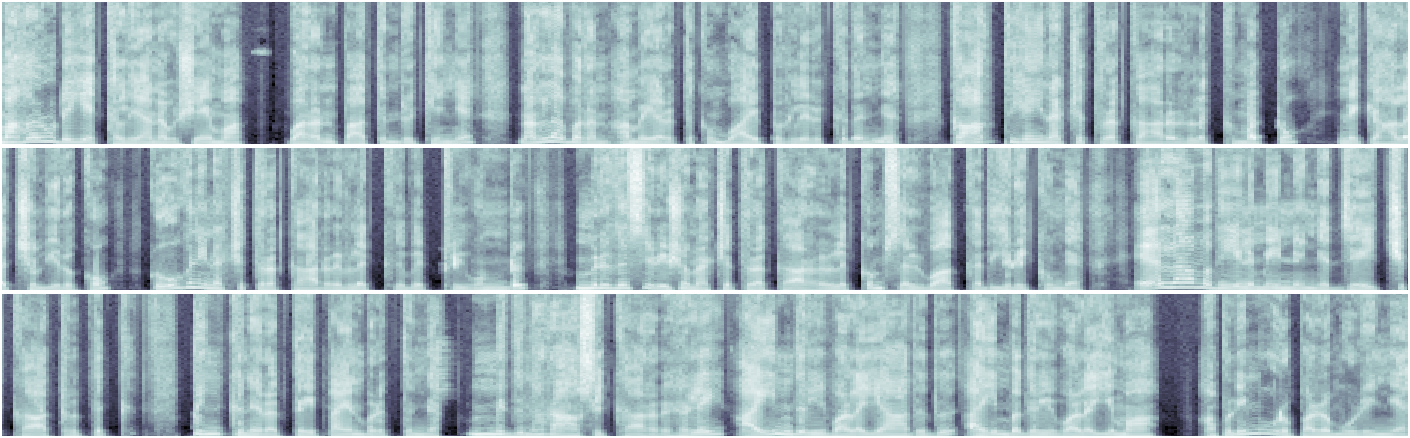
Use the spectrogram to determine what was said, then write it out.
மகளுடைய கல்யாண விஷயமா? வரன் பார்த்துட்டு இருக்கீங்க நல்ல வரன் அமையறதுக்கும் வாய்ப்புகள் இருக்குதுங்க. கார்த்திகை நட்சத்திரக்காரர்களுக்கு மட்டும் இன்னைக்கு அலைச்சொல் இருக்கும். ரோகிணி நட்சத்திரக்காரர்களுக்கு வெற்றி உண்டு. மிருகசிரீஷ நட்சத்திரக்காரர்களுக்கும் செல்வாக்கு அதிகரிக்குங்க எல்லா வகையிலுமே நீங்க ஜெயிச்சு காட்டுறதுக்கு பிங்க் நிறத்தை பயன்படுத்துங்க. மிதுன ராசிக்காரர்களே ஐந்தில் வளையாதது ஐம்பதில் வளையுமா? அப்படின்னு ஒரு பழமொழிங்க.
